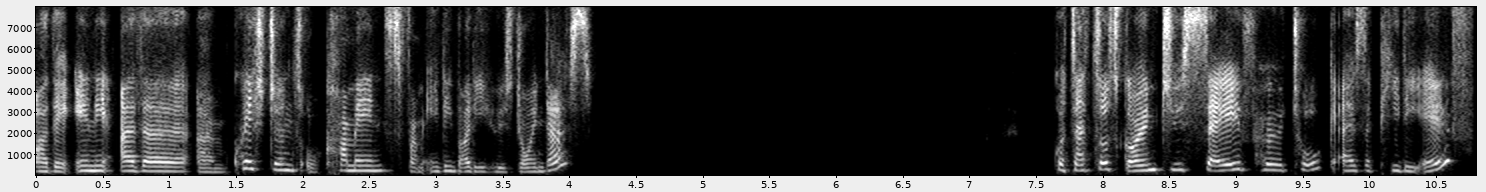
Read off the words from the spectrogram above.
Are there any other um, questions or comments from anybody who's joined us? Is going to save her talk as a PDF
